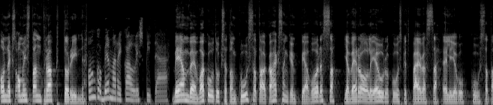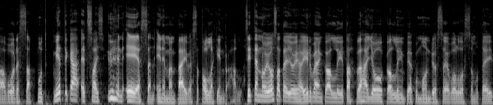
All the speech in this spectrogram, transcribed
Onneksi omistan traktorin. Onko Bemari kallis pitää? BMWn vakuutukset on 680 vuodessa ja vero oli euro 60 päivässä, eli joku 600 vuodessa. Mut miettikää, että sais yhden ESN enemmän päivässä tollakin rahalla. Sitten noi osat ei ole ihan hirveän kalliita, vähän joo kalliimpia kuin Mondiossa ja Volvossa, mutta ei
